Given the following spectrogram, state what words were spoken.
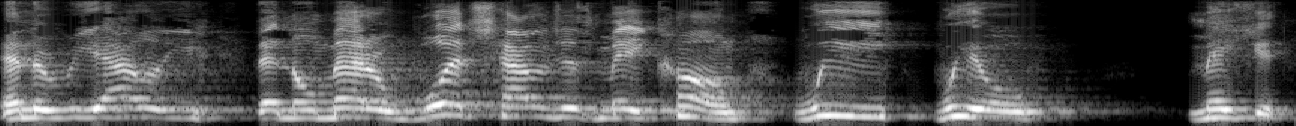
and the reality that no matter what challenges may come, we will make it.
